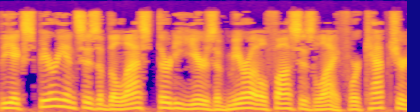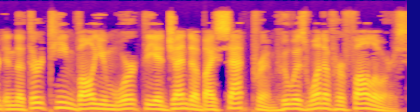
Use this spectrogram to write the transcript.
The experiences of the last 30 years of Mira Alfassa's life were captured in the 13-volume work The Agenda by Satprem who was one of her followers.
